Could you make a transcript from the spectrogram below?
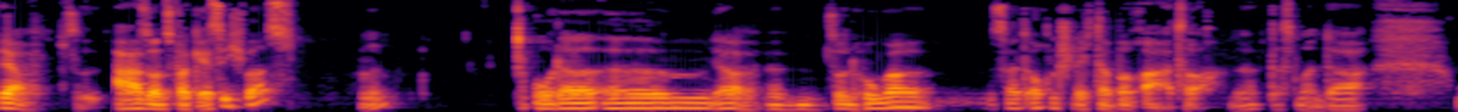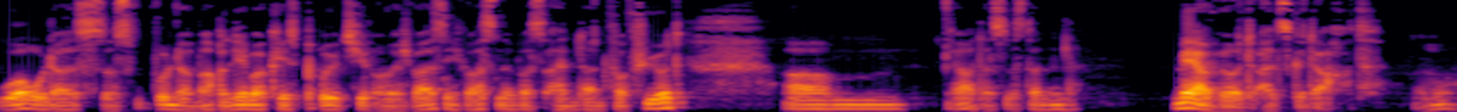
ja, a sonst vergesse ich was. Ne? Oder ähm, ja, so ein Hunger ist halt auch ein schlechter Berater, ne? dass man da, wow, da ist das wunderbare Leberkäsebrötchen oder ich weiß nicht was, ne, was einen dann verführt. Ähm, ja, dass es dann mehr wird als gedacht. Ne?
